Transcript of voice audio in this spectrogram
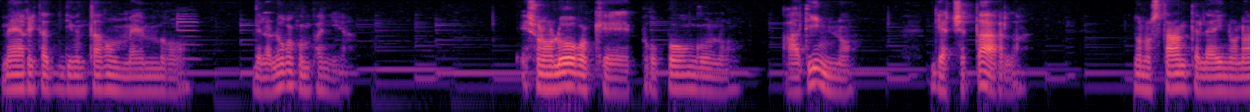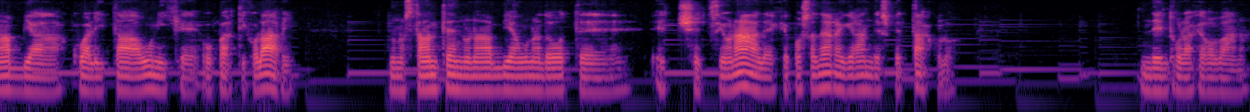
merita di diventare un membro della loro compagnia. E sono loro che propongono ad Inno di accettarla, nonostante lei non abbia qualità uniche o particolari nonostante non abbia una dote eccezionale che possa dare grande spettacolo dentro la carovana.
